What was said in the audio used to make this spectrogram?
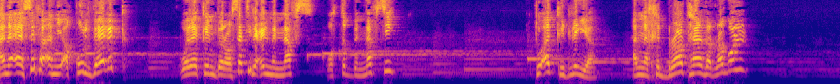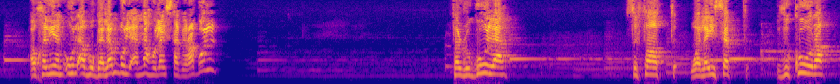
أنا آسفة أني أقول ذلك ولكن دراستي لعلم النفس والطب النفسي تؤكد لي أن خبرات هذا الرجل أو خلينا نقول أبو جلمبو لأنه ليس برجل فالرجولة صفات وليست ذكورة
